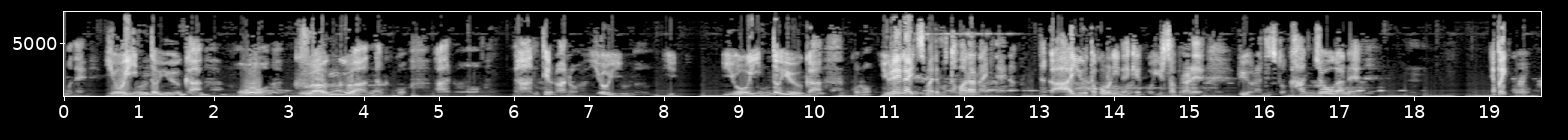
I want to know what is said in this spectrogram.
もうね、余韻というか、もう、ぐわんぐわん、なんかこう、あの、なんていうの、あの、余韻、余韻というか、この揺れがいつまでも止まらないみたいな。なんかああいうところにね、結構揺さぶられるようになって、ちょっと感情がね、やっぱりこう、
